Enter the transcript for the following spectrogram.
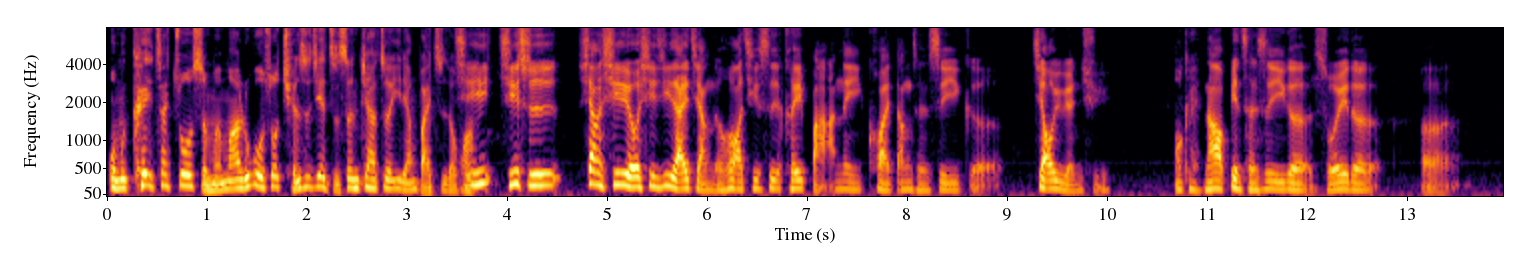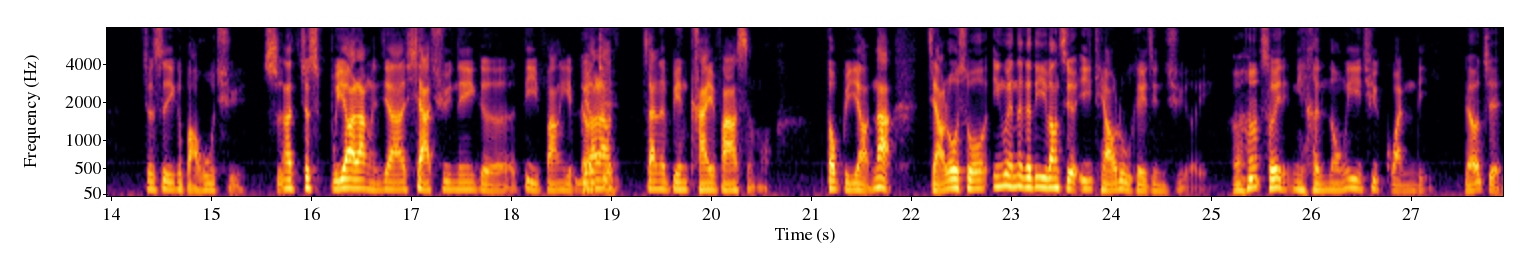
我们可以再做什么吗？如果说全世界只剩下这一两百只的话，其其实像溪流戏季来讲的话，其实可以把那一块当成是一个教育园区，OK，然后变成是一个所谓的呃，就是一个保护区，是，那就是不要让人家下去那个地方，也不要让在那边开发什么。都不要。那假如说，因为那个地方只有一条路可以进去而已，所以你很容易去管理。了解，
